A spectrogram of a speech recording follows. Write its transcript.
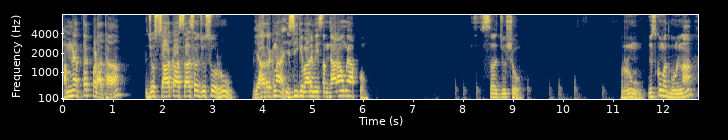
हमने अब तक पढ़ा था जो सा का सा स जूसो रू। याद रखना, इसी के बारे में समझा रहा हूँ मैं आपको। सजुशो रू। इसको मत भूलना,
